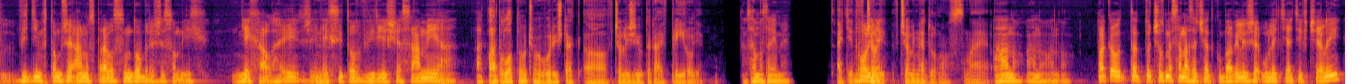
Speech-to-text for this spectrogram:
vidím v tom, že áno, spravil som dobre, že som ich nechal, hej, že mhm. nech si to vyriešia sami. A, a, tá... a podľa toho, čo hovoríš, tak uh, včely žijú teda aj v prírode. Samozrejme. Aj tieto včely, včely medonosné. Áno, áno, áno. Tak, to, to, čo sme sa na začiatku bavili, že uletia ti včely,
